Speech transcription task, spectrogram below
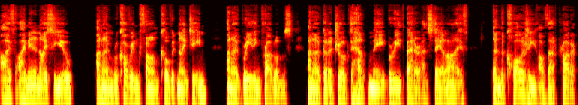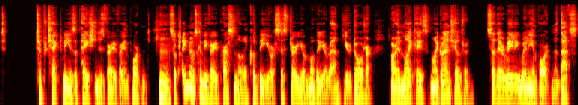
I've, I'm in an ICU and I'm recovering from COVID-19 and I have breathing problems and I've got a drug to help me breathe better and stay alive, then the quality of that product to protect me as a patient is very, very important. Hmm. So clean rooms can be very personal. It could be your sister, your mother, your aunt, your daughter, or in my case, my grandchildren So they're really, really important. And that's,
